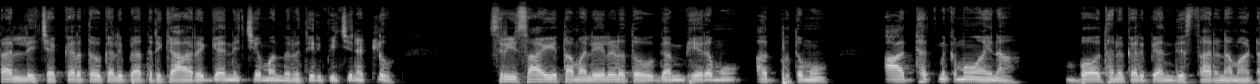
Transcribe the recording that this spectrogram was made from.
తల్లి చక్కెరతో కలిపి అతడికి ఆరోగ్యాన్ని ఇచ్చే మందును తినిపించినట్లు శ్రీ సాయి తమ లీలలతో గంభీరము అద్భుతము ఆధ్యాత్మికము అయిన బోధను కలిపి అందిస్తారన్నమాట.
